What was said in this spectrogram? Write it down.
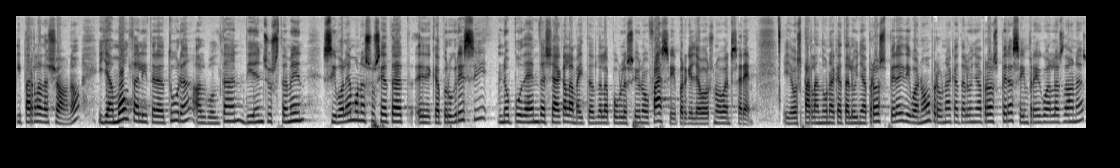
i parla d'això. No? I hi ha molta literatura al voltant dient justament si volem una societat eh, que progressi, no podem deixar que la meitat de la població no ho faci, perquè llavors no avançarem. I llavors parlen d'una Catalunya pròspera i diuen, no, però una Catalunya pròspera sempre igual les dones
